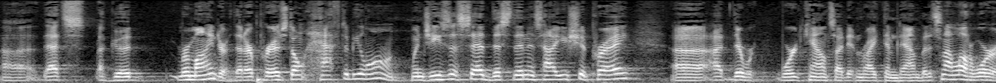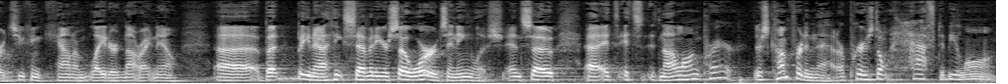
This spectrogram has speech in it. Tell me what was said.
Uh, that's a good reminder that our prayers don't have to be long. When Jesus said, This then is how you should pray, uh, I, there were word counts. I didn't write them down, but it's not a lot of words. You can count them later, not right now. Uh, but, but, you know, I think 70 or so words in English. And so uh, it's, it's, it's not a long prayer. There's comfort in that. Our prayers don't have to be long.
